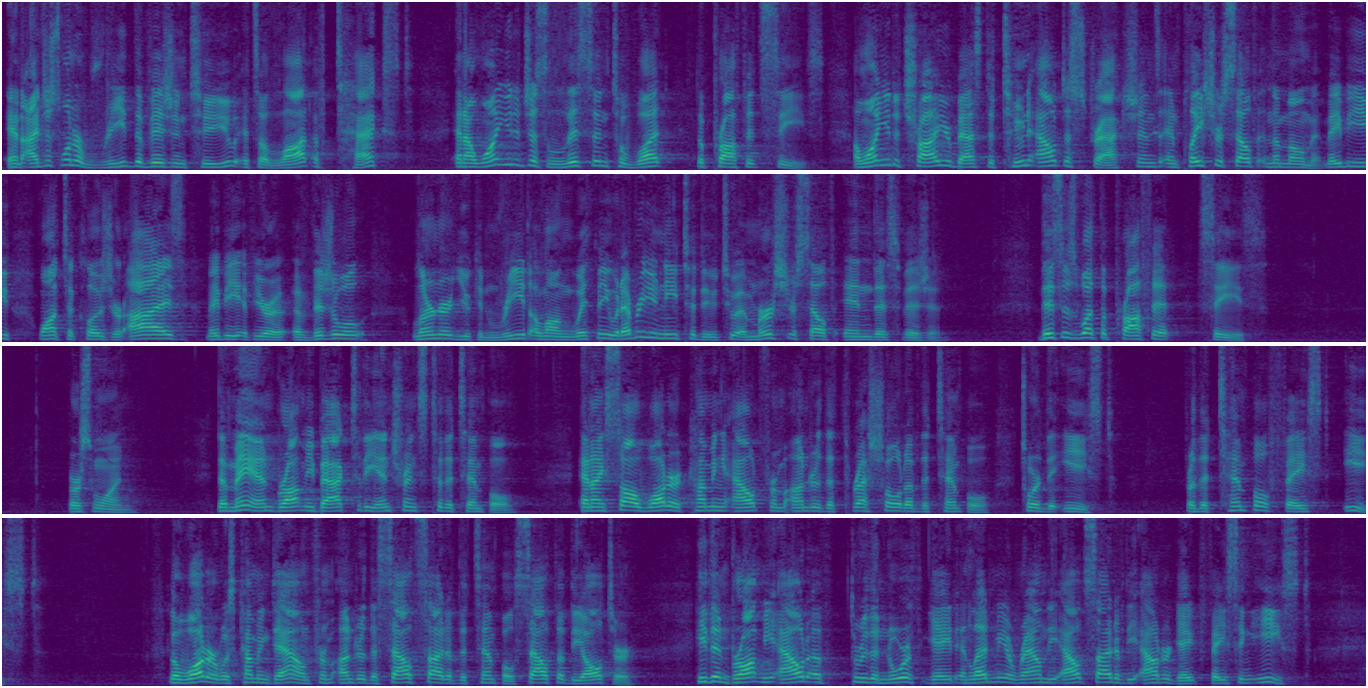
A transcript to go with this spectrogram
And I just want to read the vision to you. It's a lot of text, and I want you to just listen to what the prophet sees. I want you to try your best to tune out distractions and place yourself in the moment. Maybe you want to close your eyes. Maybe if you're a visual learner, you can read along with me. Whatever you need to do to immerse yourself in this vision. This is what the prophet sees. Verse 1 The man brought me back to the entrance to the temple, and I saw water coming out from under the threshold of the temple toward the east, for the temple faced east. The water was coming down from under the south side of the temple, south of the altar. He then brought me out of, through the north gate and led me around the outside of the outer gate facing east.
